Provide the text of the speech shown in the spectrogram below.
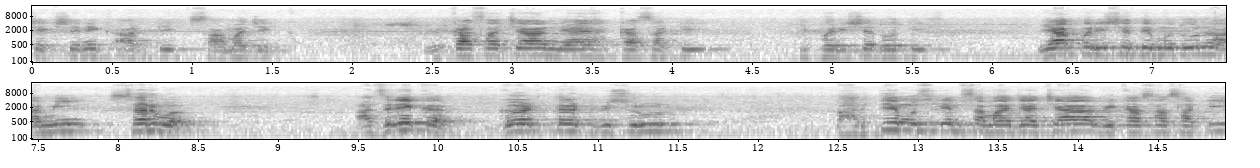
शैक्षणिक आर्थिक सामाजिक विकासाच्या न्याय हक्कासाठी ही परिषद होती. या परिषदेमधून आम्ही सर्व आजरेकर गट तट विसरून भारतीय मुस्लिम समाजाच्या विकासासाठी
